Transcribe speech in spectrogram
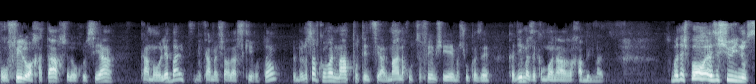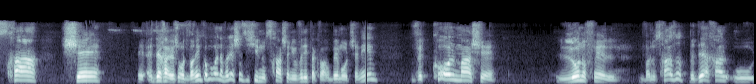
הפרופיל או החתך של האוכלוסייה, כמה עולה בית וכמה אפשר להשכיר אותו, ובנוסף כמובן מה הפוטנציאל, מה אנחנו צופים שיהיה משהו כזה קדימה, זה כמובן הערכה בלבד. זאת אומרת, יש פה איזושהי נוסחה ש... דרך אגב, יש עוד דברים כמובן, אבל יש איזושהי נוסחה שאני עובד איתה כבר הרבה מאוד שנים, וכל מה שלא נופל בנוסחה הזאת, בדרך כלל הוא,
